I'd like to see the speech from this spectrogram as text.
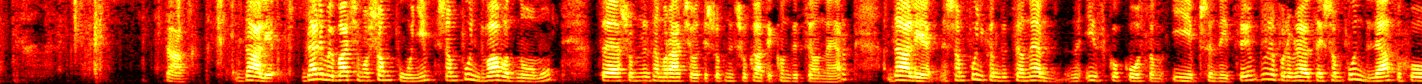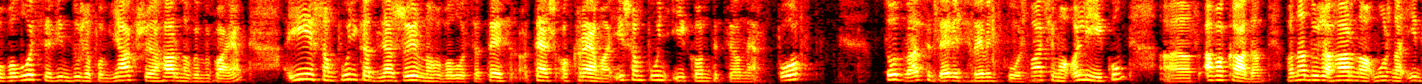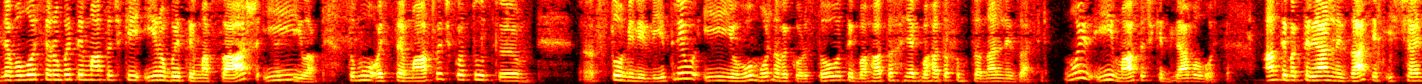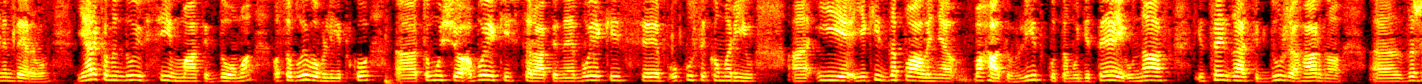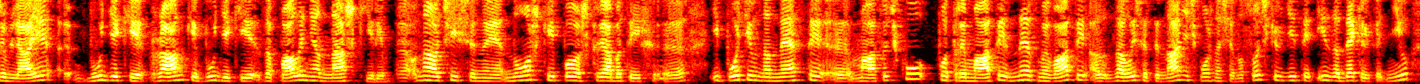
Так, далі. Далі ми бачимо шампуні. Шампунь 2 в одному. Це щоб не заморачувати, щоб не шукати кондиціонер. Далі шампунь-кондиціонер із кокосом і пшеницею. Дуже полюбляю цей шампунь для сухого волосся. Він дуже пом'якшує, гарно вимиває. І шампунька для жирного волосся. Теж, теж окремо і шампунь, і кондиціонер. По 129 гривень кожен. Бачимо олійку а, з авокадо. Вона дуже гарно можна і для волосся робити масочки, і робити масаж і тіла. Тому ось це масличко тут. Е, 100 мл, і його можна використовувати багато як багатофункціональний засіб. Ну і, і масочки для волосся. Антибактеріальний засіб із чайним деревом. Я рекомендую всім мати вдома, особливо влітку, е, тому що або якісь царапини, або якісь е, укуси комарів, і якісь запалення багато влітку, там у дітей, у нас. І цей засіб дуже гарно е, заживляє будь-які ранки, будь-які запалення на шкірі. Е, На очищені ножки, пошкрябати їх е, і потім нанести масочку, потримати, не змивати, а залишити на ніч. Можна ще носочки вдіти, і за декілька днів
